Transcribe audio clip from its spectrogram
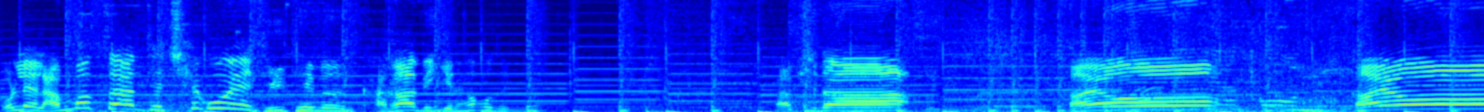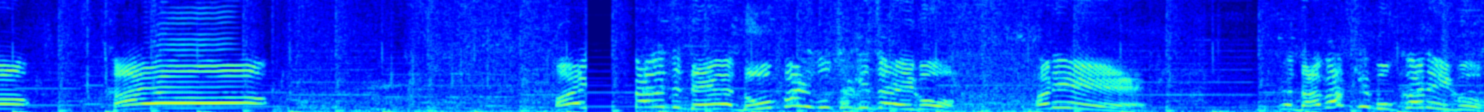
원래 람머스한테 최고의 딜템은 가갑이긴 하거든요. 갑시다. 가요. 가요. 가요. 아이, 아, 근데 내가 너무 빨리 도착했잖아, 이거. 아니, 야, 나밖에 못 가네, 이거.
